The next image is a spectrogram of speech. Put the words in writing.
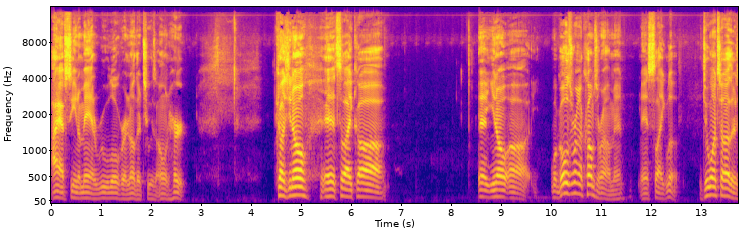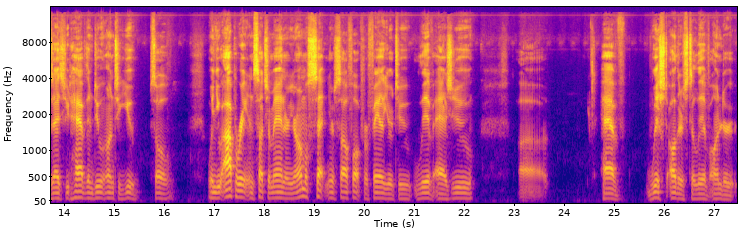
I have seen a man rule over another to his own hurt. Cause you know it's like uh, you know uh, what goes around comes around, man. And it's like look, do unto others as you'd have them do unto you. So when you operate in such a manner, you're almost setting yourself up for failure to live as you uh, have wished others to live under.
